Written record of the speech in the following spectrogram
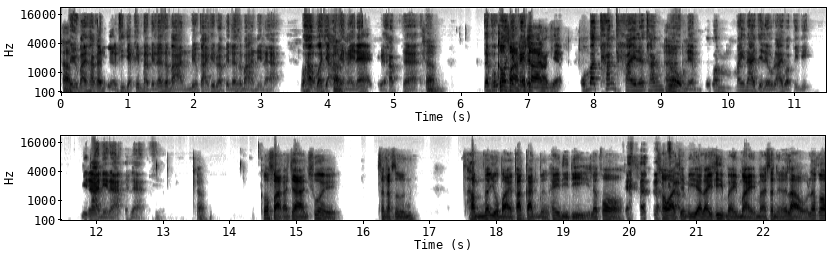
ครับๆนโยบายพรรคการเมืองที่จะขึ้นมาเป็นรัฐบาลมีโอกาสขึ้นมาเป็นรัฐบาลนี่นะฮะว่าว่าจะเอายังไงแน่ใช่ไหมครับนะฮะครับ แต่ผมก็ว่าฝายักงไงก็อาจารย์ตามเนี่ยผมว่าทั้งไทยและทั้งเออโลกเนี่ยผมว่าไม่น่าจะเลวร้ายกว่าปีนี้ปีหน้านี่นะนะ ก็ฝากอาจารย์ช่วยสนับสนุนทำนโยบายพรรคการเมืองให้ดีๆ แล้วก็เขาอาจจะมีอะไรที่ใหม่ ๆ มาเสนอเรา แล้วก็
